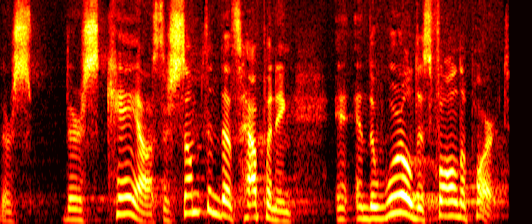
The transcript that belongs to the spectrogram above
there's, there's chaos. There's something that's happening and the world is falling apart.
